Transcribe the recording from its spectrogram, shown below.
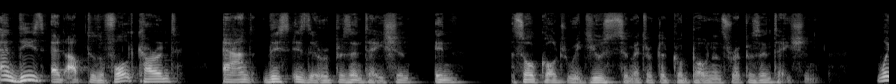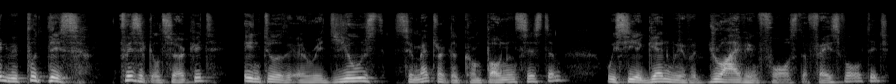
And these add up to the fault current and this is the representation in so-called reduced symmetrical components representation. When we put this physical circuit into the reduced symmetrical component system, we see again we have a driving force, the phase voltage.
